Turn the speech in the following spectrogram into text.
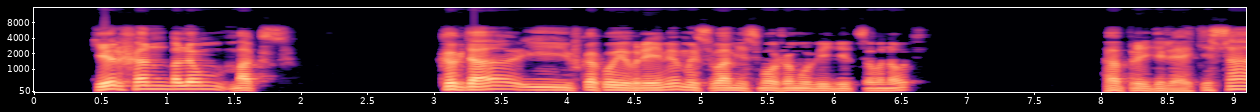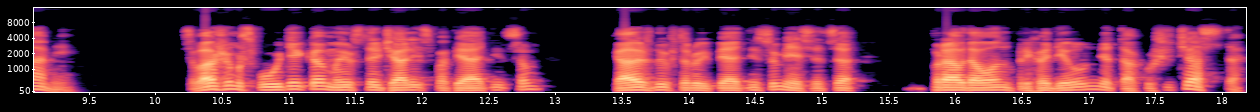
— Киршенблюм Макс. — Когда и в какое время мы с вами сможем увидеться вновь? — Определяйте сами. С вашим спутником мы встречались по пятницам, каждую вторую пятницу месяца, Правда, он приходил не так уж и часто.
